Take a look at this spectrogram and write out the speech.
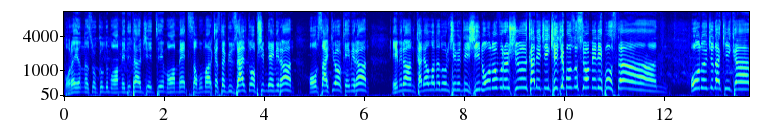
Bora yanına sokuldu. Muhammed'i tercih etti. Muhammed savunma arkasında güzel top şimdi Emirhan. Offside yok Emirhan. Emirhan kale alana doğru çevirdi. Jinho'nun vuruşu. Kaleci ikinci pozisyon Melih Bostan. 10. dakika.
